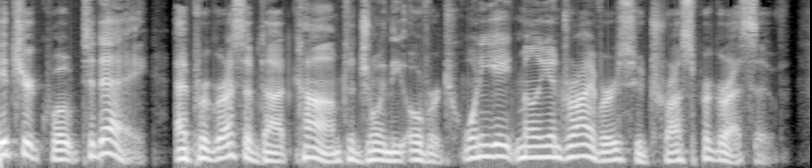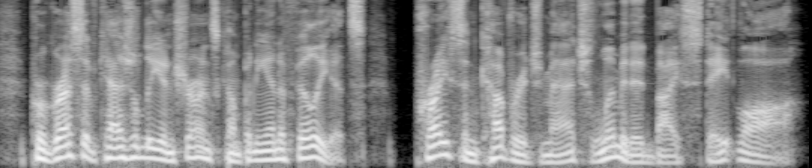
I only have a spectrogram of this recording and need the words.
Get your quote today at progressive.com to join the over 28 million drivers who trust Progressive. Progressive Casualty Insurance Company and Affiliates. Price and coverage match limited by state law.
